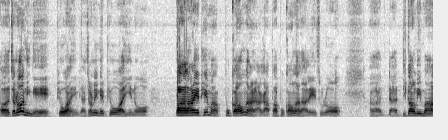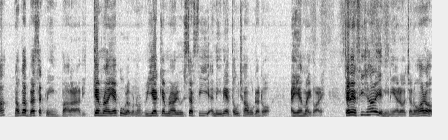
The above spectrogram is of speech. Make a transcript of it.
အာကျွန်တော်အနေနဲ့ပြောရရင်ဗျာကျွန်တော်အနေနဲ့ပြောရရင်တော့ပါလာတဲ့အထဲမှာပူကောင်းလာတာကဘာပူကောင်းလာတာလဲဆိုတော့အာဒါဒီကောင်ဒီမှာနောက်က back screen ပါလာတာဒီကင်မရာရိုက်ဖို့ရပေါ့နော် rear camera တွေကို selfie အနေနဲ့သုံးချဖို့တက်တော့အရင်မိုက်သွားတယ်။ channel feature တွေအနေနဲ့ကတော့ကျွန်တော်ကတော့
